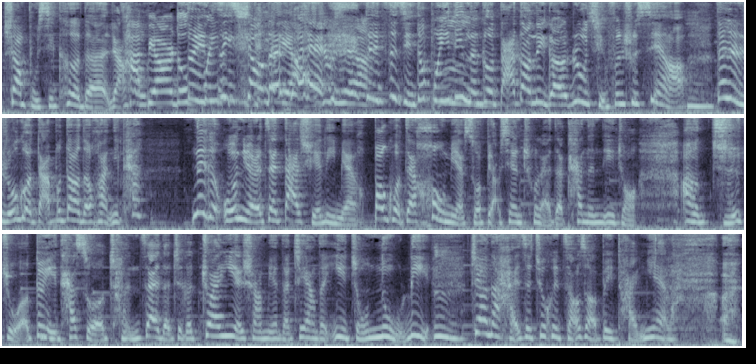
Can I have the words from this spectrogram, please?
上补习课的，然后擦边都不一定上得了，是不是？对自己都不一定能够达到那个录取分数线啊。但是如果达不到的话，你看。那个我女儿在大学里面，包括在后面所表现出来的她的那种啊执着，对于她所存在的这个专业上面的这样的一种努力，嗯，这样的孩子就会早早被团灭了。哎，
